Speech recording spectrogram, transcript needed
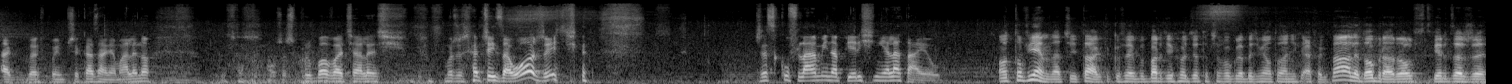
tak, wbrew twoim przykazaniom, ale no możesz próbować, ale możesz raczej założyć, że z kuflami na piersi nie latają. No to wiem, znaczy tak, tylko że jakby bardziej chodzi o to, czy w ogóle będzie miał to na nich efekt. No ale dobra, Rolf stwierdza, że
